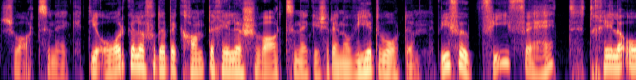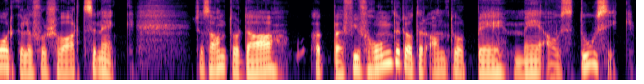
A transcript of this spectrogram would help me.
Schwarzenegg. Die Orgel der bekannten Kille Schwarzenegg ist renoviert worden. Wie viele Pfeifen hat die Kille Orgel von Schwarzenegg? Ist das Antwort A etwa 500 oder Antwort B mehr als 1000?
